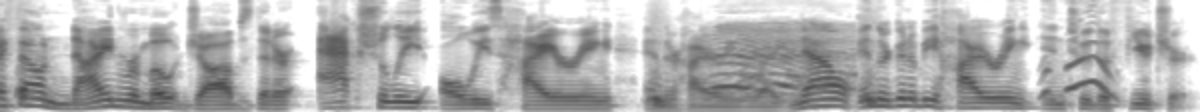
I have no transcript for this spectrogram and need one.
I found nine remote jobs that are actually always hiring and they're hiring right now and they're gonna be hiring into the future.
